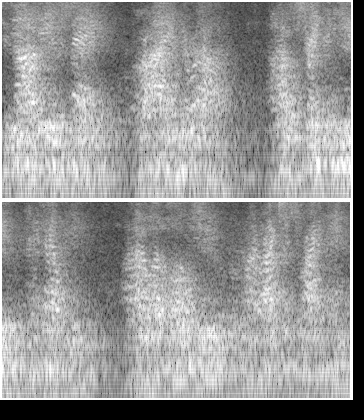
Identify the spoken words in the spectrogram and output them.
Do not be dismayed, for I am your God. I will strengthen you and help you. I will uphold you with my righteous right hand.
